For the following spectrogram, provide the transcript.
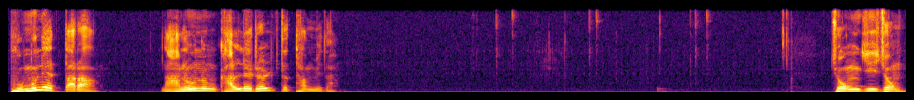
부문에 따라 나누는 갈래를 뜻합니다. 종기종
